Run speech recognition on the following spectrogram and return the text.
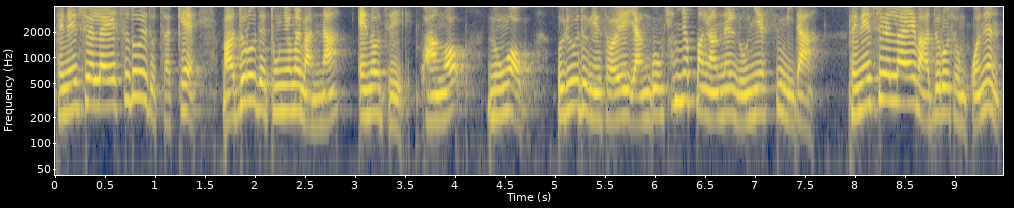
베네수엘라의 수도에 도착해 마두로 대통령을 만나 에너지, 광업, 농업, 의료 등에서의 양국 협력 방안을 논의했습니다. 베네수엘라의 마두로 정권은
